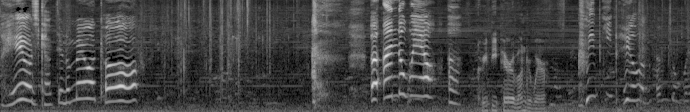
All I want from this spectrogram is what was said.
Here's Captain America. uh, underwear. Uh, Creepy pair of underwear. creepy pair of underwear.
